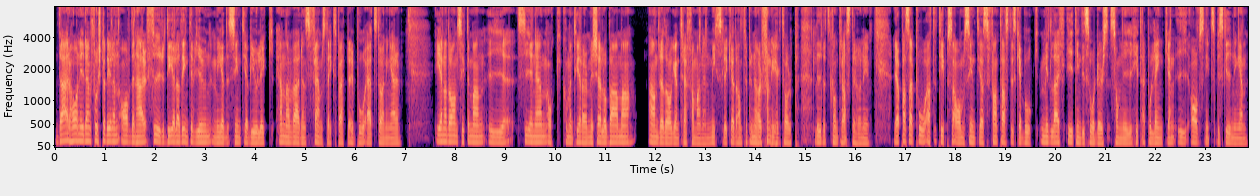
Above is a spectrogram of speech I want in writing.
Där har ni den första delen av den här fyrdelade intervjun med Cynthia Bulik, en av världens främsta experter på ätstörningar. Ena dagen sitter man i CNN och kommenterar Michelle Obama. Andra dagen träffar man en misslyckad entreprenör från Egtorp. Livets kontraster, hörni. Jag passar på att tipsa om Cynthias fantastiska bok Midlife Eating Disorders som ni hittar på länken i avsnittsbeskrivningen.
